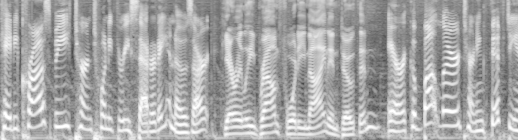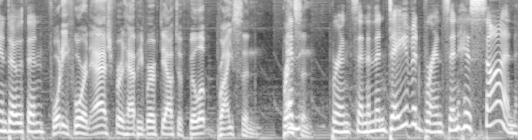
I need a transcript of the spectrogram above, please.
Katie Crosby turned 23 Saturday in Ozark. Gary Lee Brown, 49 in Dothan. Erica Butler turning 50 in Dothan. 44 in Ashford. Happy birthday out to Philip Bryson. Brinson. And Brinson. And then David Brinson, his son.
